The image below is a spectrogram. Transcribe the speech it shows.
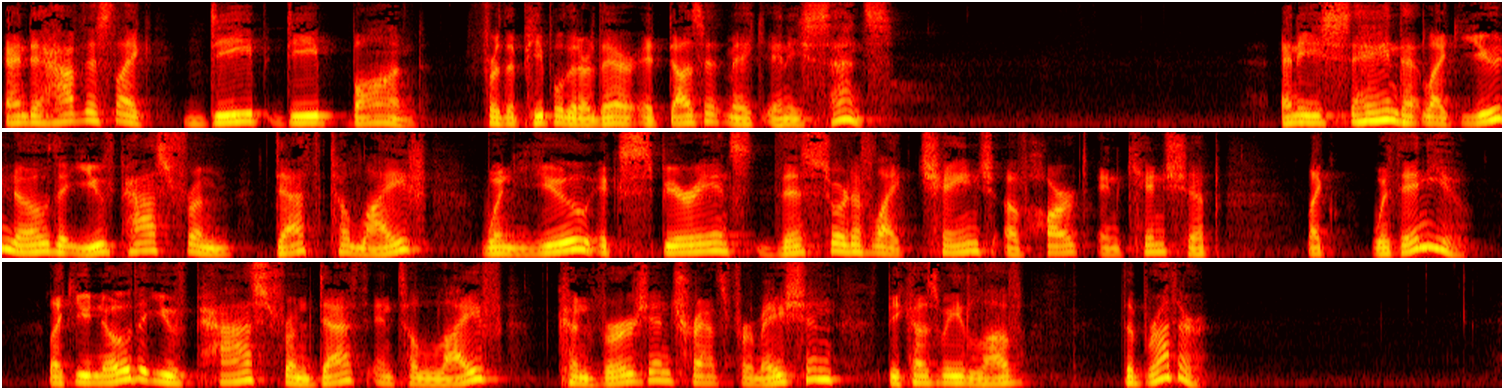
and to have this like deep, deep bond for the people that are there, it doesn't make any sense. And he's saying that like you know that you've passed from death to life when you experience this sort of like change of heart and kinship like within you. Like you know that you've passed from death into life, conversion, transformation, because we love the brother.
